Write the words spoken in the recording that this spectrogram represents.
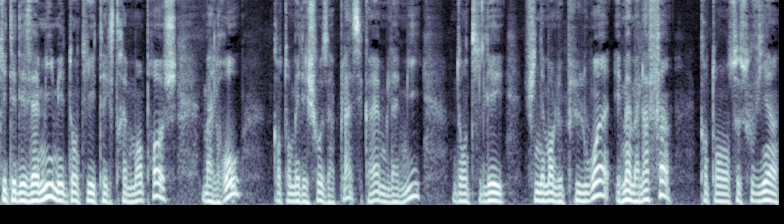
qui étaient des amis mais dont il était extrêmement proche. Malraux, quand on met les choses à plat, c'est quand même l'ami dont il est finalement le plus loin, et même à la fin, quand on se souvient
